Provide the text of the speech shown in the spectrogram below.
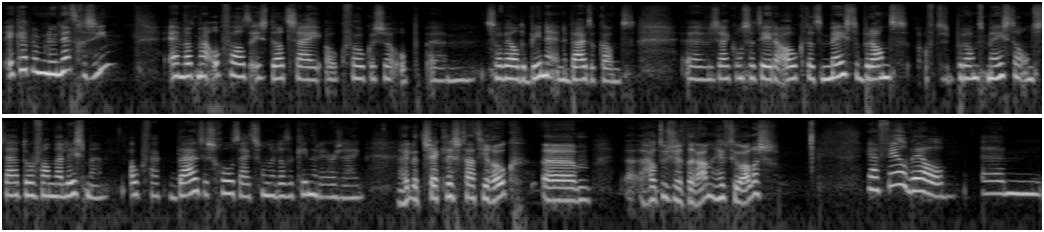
Ik heb hem nu net gezien. En wat mij opvalt is dat zij ook focussen op um, zowel de binnen- en de buitenkant. Uh, zij constateren ook dat de meeste brand, of de brand meestal ontstaat door vandalisme. Ook vaak buiten schooltijd zonder dat de kinderen er zijn. Een hele checklist staat hier ook. Um, houdt u zich eraan? Heeft u alles? Ja, veel wel. Um,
